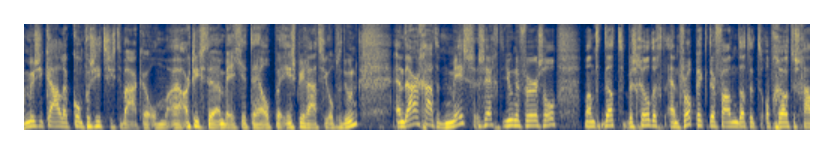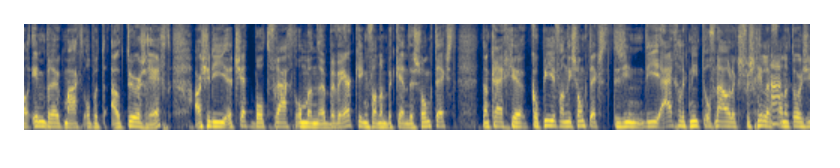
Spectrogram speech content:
muzikale composities te maken. Om artiesten een beetje te helpen, inspiratie op te doen. En daar gaat het mis, zegt Universal. Want dat beschuldigt Anthropic ervan dat het op grote schaal inbreuk maakt op het auteursrecht. Als je die chatbot vraagt om een bewerking van een bekende songtekst, dan krijg je kopieën van die songtekst te zien die eigenlijk niet of nauwelijks verschillen ah. van het origineel.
